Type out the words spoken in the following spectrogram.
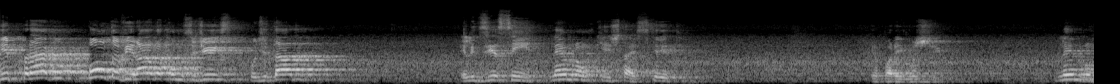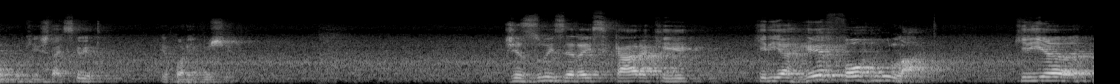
e prego, ponta virada, como se diz o ditado. Ele dizia assim: Lembram o que está escrito? Eu porém vos digo. Lembram o que está escrito? Eu porém vos digo. Jesus era esse cara que queria reformular, queria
